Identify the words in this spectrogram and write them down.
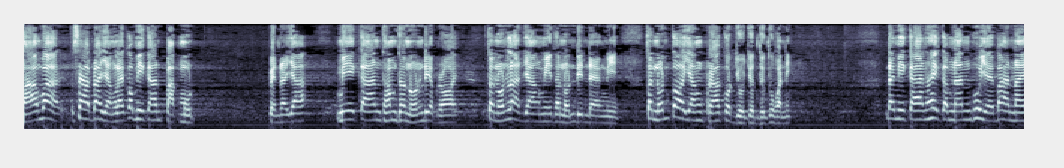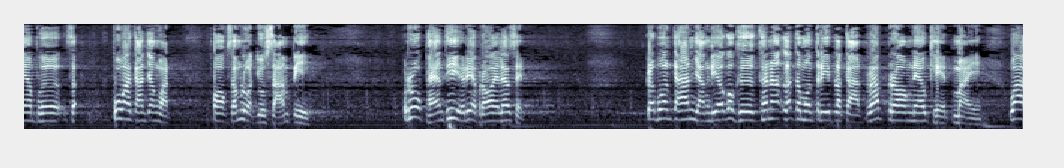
ถามว่าทราบได้อย่างไรก็มีการปักหมุดเป็นระยะ มีการทำถนนเรียบร้อย ถนนลาดยางมีถนนดินแดงมี ถนนก็ยังปรากฏอยู่จนถึงทุกวันนี้ ได้มีการให้กำนันผู้ใหญ่บ้านในอำเภอผู้ว่าการจังหวัดออกสำรวจอยู่สามปี รูปแผนที่เรียบร้อยแล้วเสร็จ กระบวนการอย่างเดียวก็คือคณะรัฐมนตรีประกาศรับรองแนวเขตใหม่ ว่า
